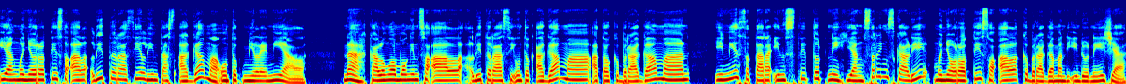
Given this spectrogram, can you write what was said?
yang menyoroti soal literasi lintas agama untuk milenial. Nah, kalau ngomongin soal literasi untuk agama atau keberagaman, ini setara institut nih yang sering sekali menyoroti soal keberagaman di Indonesia.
